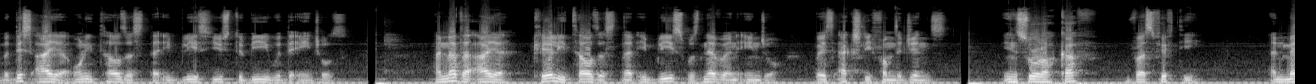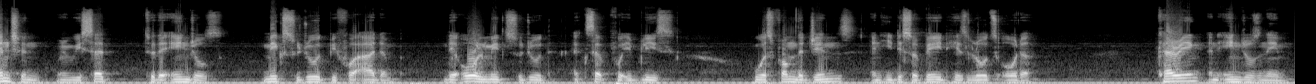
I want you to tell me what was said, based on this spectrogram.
But this ayah only tells us that Iblis used to be with the angels. Another ayah clearly tells us that Iblis was never an angel, but is actually from the jinns. In Surah Kahf, verse 50, and mentioned when we said to the angels, Make sujood before Adam, they all made sujood except for Iblis, who was from the jinns and he disobeyed his Lord's order. Carrying an angel's name.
